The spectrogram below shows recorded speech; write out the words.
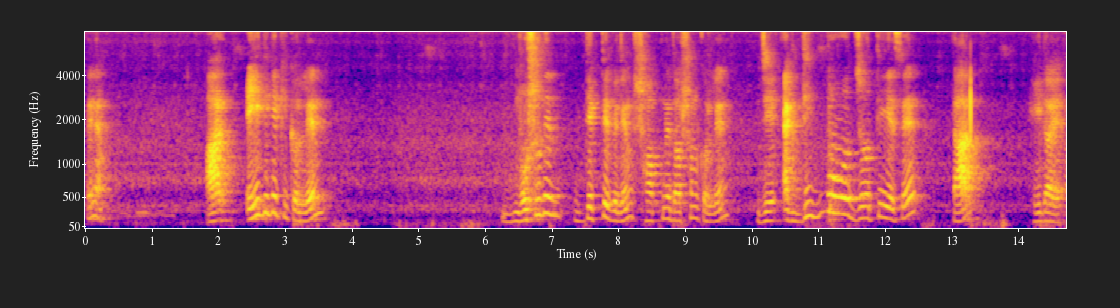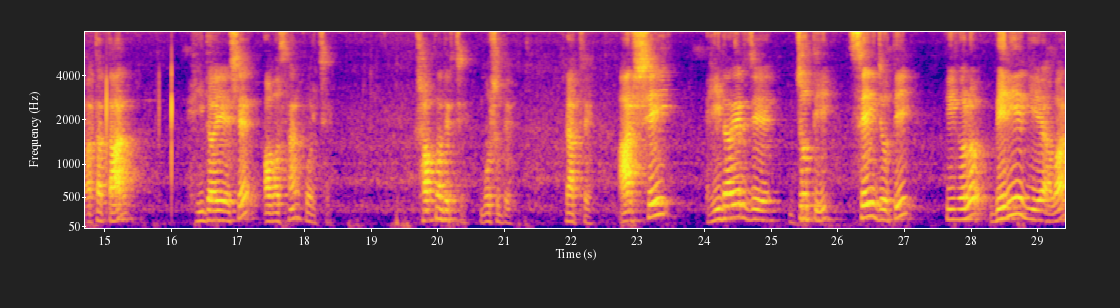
তাই না? আর এই দিকে কি করলেন? বসুদেব দেখতে পেলেন, স্বপ্নে দর্শন করলেন যে এক দিব্য জ্যোতি এসে তার হৃদয়ে, অর্থাৎ তার হৃদয়ে এসে অবস্থান করছে। স্বপ্ন দেখছে বসুদেব। রাত্রে। আর সেই হৃদয়ের যে জ্যোতি, সেই জ্যোতি কি হলো? বেরিয়ে গিয়ে আবার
